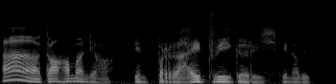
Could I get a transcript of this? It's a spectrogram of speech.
ah, da haben wir ja. Den Breitwegerich, den habe ich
